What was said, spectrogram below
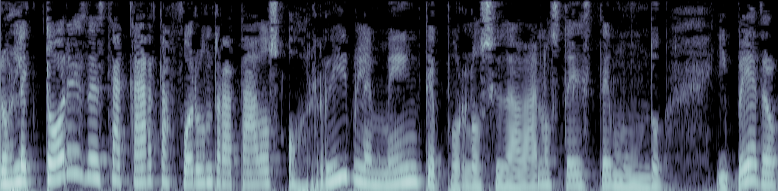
Los lectores de esta carta fueron tratados horriblemente por los ciudadanos de este mundo y Pedro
